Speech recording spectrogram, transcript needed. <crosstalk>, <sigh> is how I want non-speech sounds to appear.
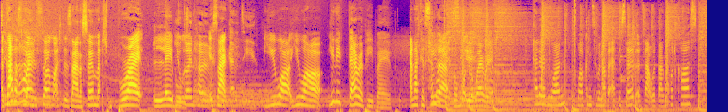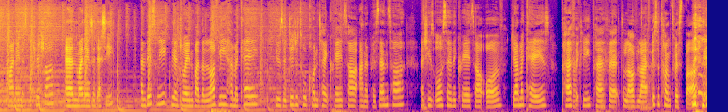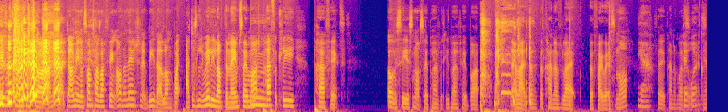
A guy that's wearing so much designer, so much bright labels. You're going home. It's like empty. you are, you are, you need therapy, babe. And I can see Hema that from what you're wearing. Hello, everyone. Welcome to another episode of That Would Bang podcast. My name is Patricia, And my name is Adesi. and this week we are joined by the lovely Hema Kay, who is a digital content creator and a presenter, and she's also the creator of Gemma Kay's Perfectly Perfect Love Life. It's a tongue twister. It is a tongue <laughs> twister, and, uh, do you know what I mean? And sometimes I think, oh, the name shouldn't be that long, but I just really love the name so much. Mm. Perfectly perfect. Obviously, it's not so perfectly perfect, but <laughs> I like the, the kind of like the fact that it's not, yeah. so it kind of works. It works.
